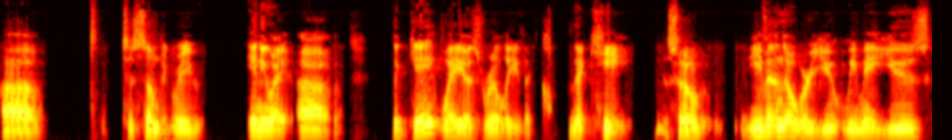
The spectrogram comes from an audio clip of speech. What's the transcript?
uh, to some degree. Anyway, uh, the gateway is really the the key. So even though we're you, we may use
